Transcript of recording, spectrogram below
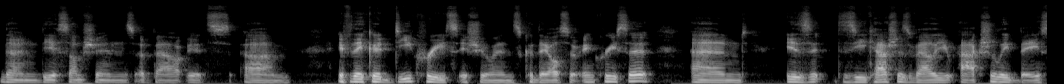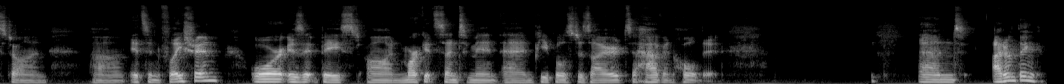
then the assumptions about its um, if they could decrease issuance, could they also increase it? And is it Zcash's value actually based on um, its inflation, or is it based on market sentiment and people's desire to have and hold it? And I don't think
